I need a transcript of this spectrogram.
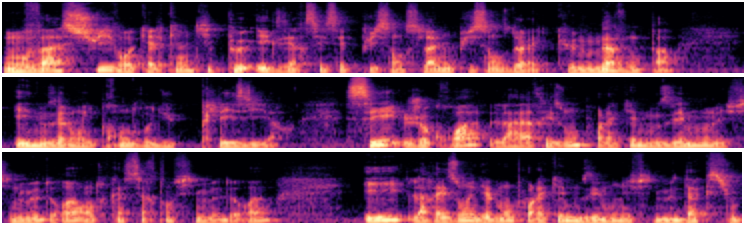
On va suivre quelqu'un qui peut exercer cette puissance-là, une puissance de la, que nous n'avons pas, et nous allons y prendre du plaisir. C'est, je crois, la raison pour laquelle nous aimons les films d'horreur, en tout cas certains films d'horreur, et la raison également pour laquelle nous aimons les films d'action.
